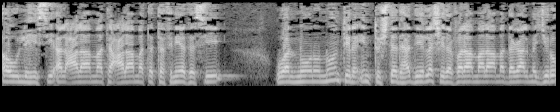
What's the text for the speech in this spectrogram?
awlihi si alcalaamata calaamata tahniyata si wanuunu nuuntina in tushtad haddii la shida falaa malaama dagaal ma jiro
